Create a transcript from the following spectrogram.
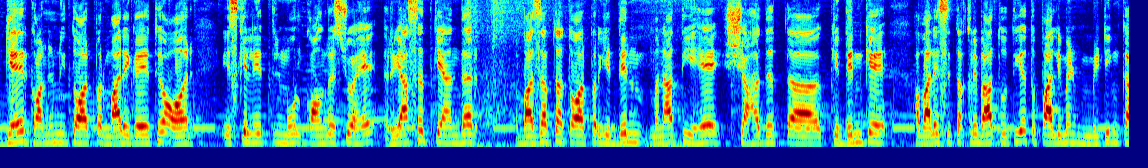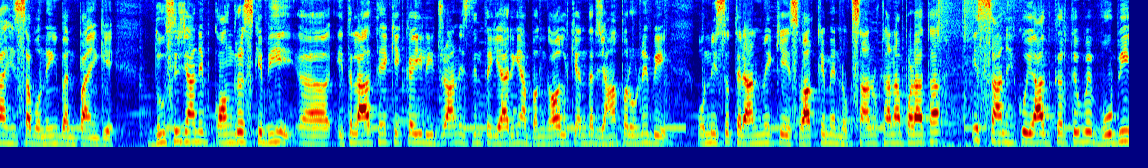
गैर कानूनी तौर पर मारे गए थे और इसके लिए तृणमूल कांग्रेस जो है, रियासत के अंदर बाबा तौर पर यह दिन मनाती है। शहादत के दिन के हवाले से तकरीबात होती है तो पार्लियामेंट मीटिंग का हिस्सा वो नहीं बन पाएँगे। दूसरी जानब कांग्रेस के भी इतलात हैं कि कई लीडरान इस दिन तैयारियाँ बंगाल के अंदर, जहाँ पर उन्हें भी उन्नीस सौ तिरानवे के इस वाक़े में नुकसान उठाना पड़ा था। इस सानह को याद करते हुए वो भी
